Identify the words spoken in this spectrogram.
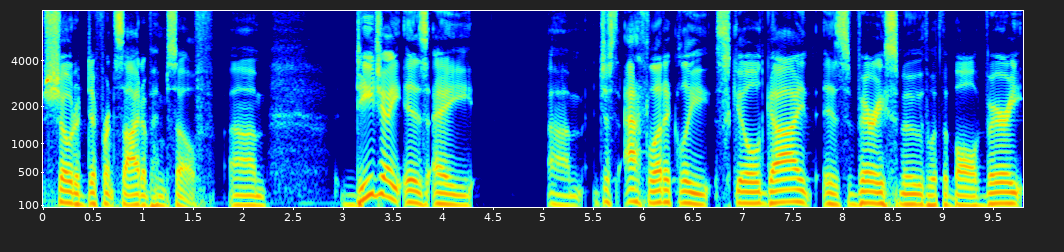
showed a different side of himself. Um, DJ is a um, just athletically skilled guy. Is very smooth with the ball. Very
